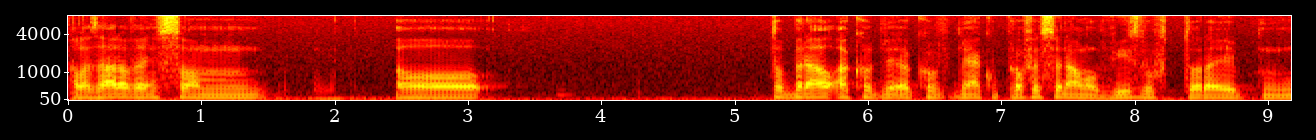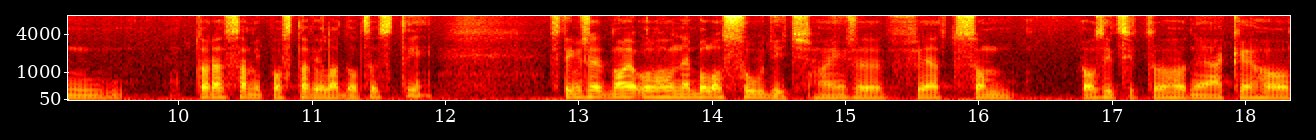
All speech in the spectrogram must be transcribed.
ale zároveň som uh, to bral ako, ako nejakú profesionálnu výzvu, v ktorej ktorá sa mi postavila do cesty. S tým, že mojou úlohou nebolo súdiť. Hej, že ja som v pozícii toho nejakého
